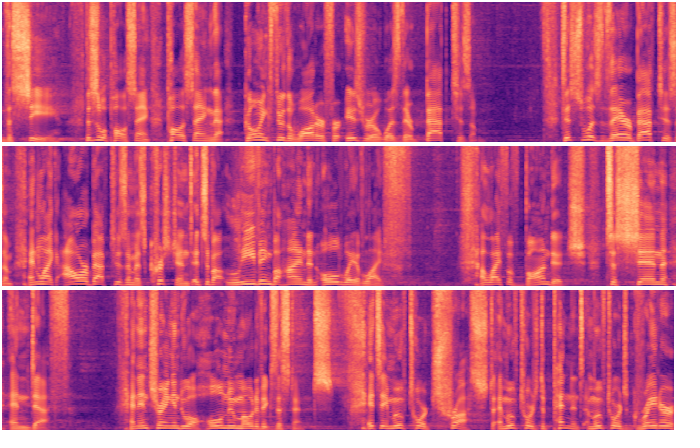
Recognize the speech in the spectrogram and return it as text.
the sea. This is what Paul is saying. Paul is saying that going through the water for Israel was their baptism. This was their baptism. And like our baptism as Christians, it's about leaving behind an old way of life, a life of bondage to sin and death, and entering into a whole new mode of existence. It's a move toward trust, a move towards dependence, a move towards greater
